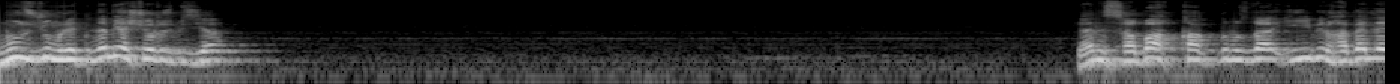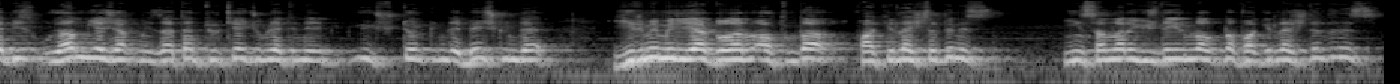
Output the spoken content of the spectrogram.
Muz Cumhuriyeti'nde mi yaşıyoruz biz ya? Yani sabah kalktığımızda iyi bir haberle biz uyanmayacak mıyız? Zaten Türkiye Cumhuriyeti'ni 3-4 günde 5 günde 20 milyar doların altında fakirleştirdiniz. İnsanları %20'nin altında fakirleştirdiniz.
